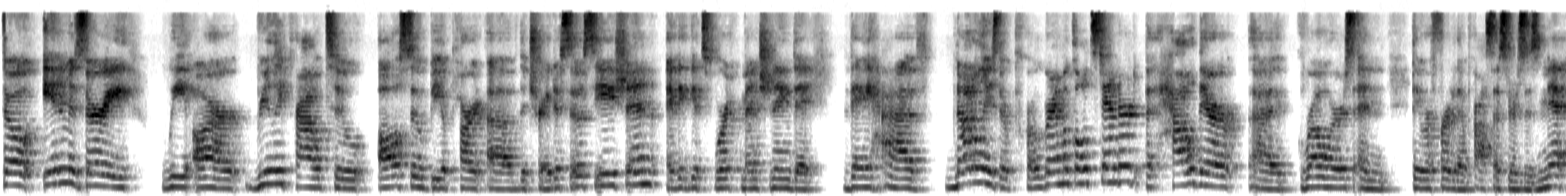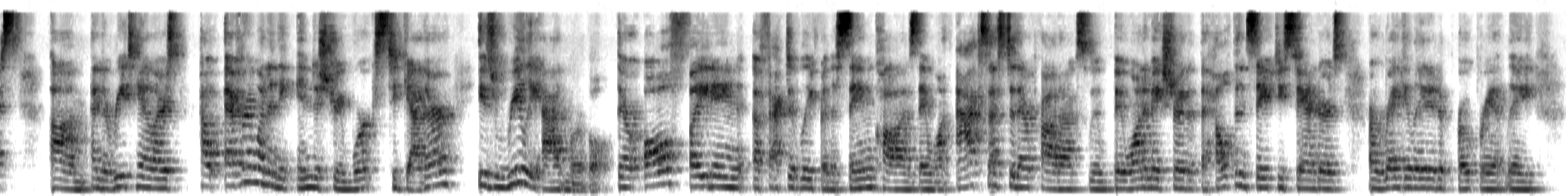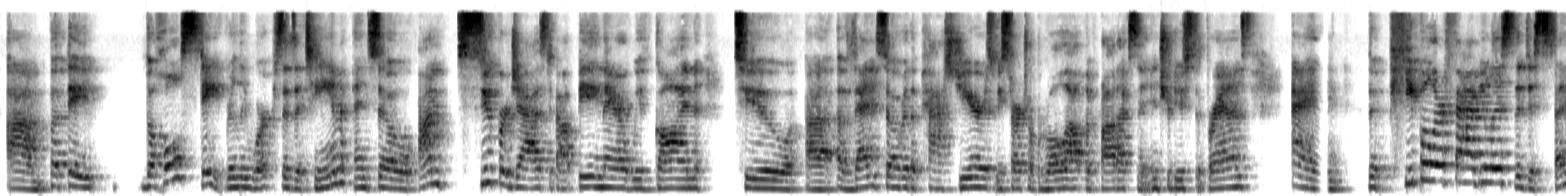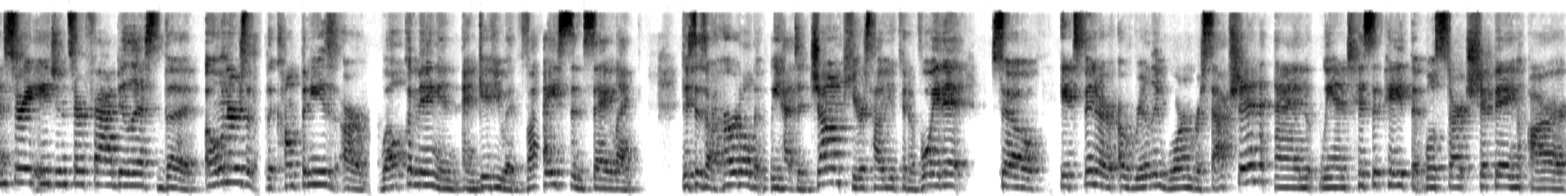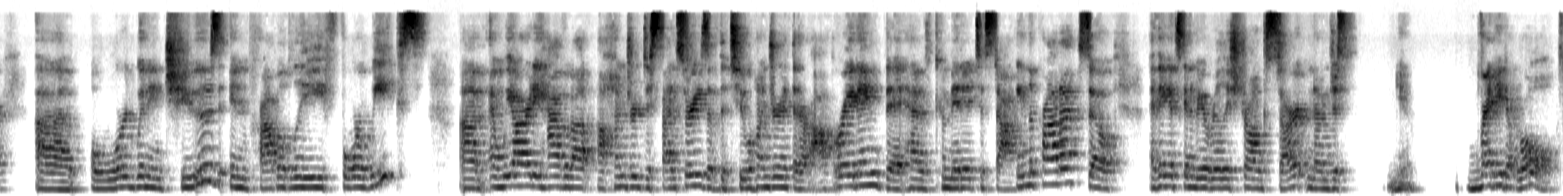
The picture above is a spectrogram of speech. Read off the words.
so in Missouri, we are really proud to also be a part of the trade association. I think it's worth mentioning that they have not only is their program a gold standard, but how their uh, growers and they refer to their processors as MIPS um, and the retailers, how everyone in the industry works together is really admirable. They're all fighting effectively for the same cause. They want access to their products. We, they want to make sure that the health and safety standards are regulated appropriately. Um, but they the whole state really works as a team. And so I'm super jazzed about being there. We've gone to uh, events over the past years. We start to roll out the products and introduce the brands. And the people are fabulous. The dispensary agents are fabulous. The owners of the companies are welcoming and, and give you advice and say, like, this is a hurdle that we had to jump. Here's how you can avoid it. So it's been a, a really warm reception. And we anticipate that we'll start shipping our uh, award winning chews in probably four weeks. Um, and we already have about 100 dispensaries of the 200 that are operating that have committed to stocking the product. So I think it's going to be a really strong start. And I'm just, you know, ready to roll.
